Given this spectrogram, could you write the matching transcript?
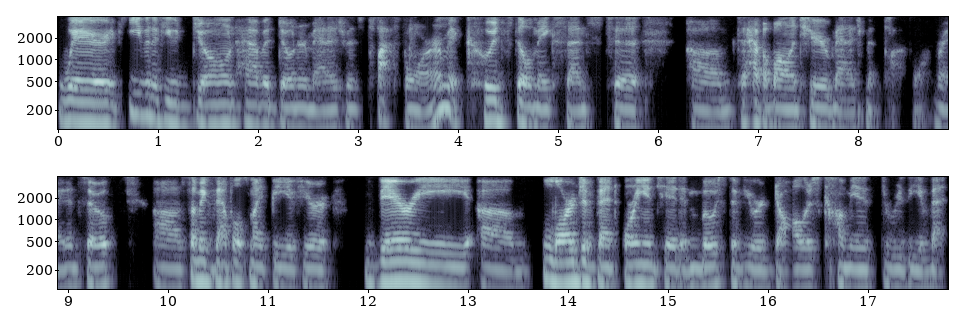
where if even if you don't have a donor management platform, it could still make sense to um, to have a volunteer management platform, right? And so uh, some examples might be if you're very um, large event oriented and most of your dollars come in through the event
